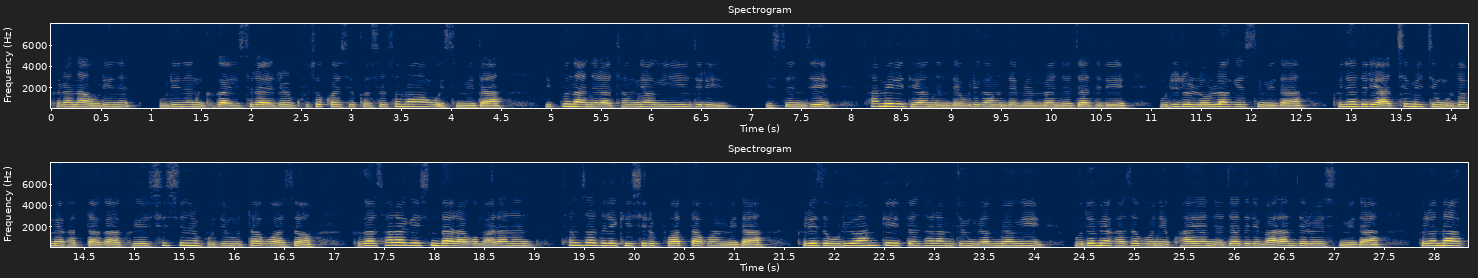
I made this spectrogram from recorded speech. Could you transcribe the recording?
그러나 우리는 우리는 그가 이스라엘을 구속하실 것을 소망하고 있습니다. 이뿐 아니라 정녕 이 일들이 있은 지 3일이 되었는데 우리 가운데 몇몇 여자들이 우리를 놀라게 했습니다. 그녀들이 아침 일찍 무덤에 갔다가 그의 시신을 보지 못하고 와서 그가 살아계신다라고 말하는 천사들의 계시를 보았다고 합니다. 그래서 우리와 함께 있던 사람 중 몇 명이 무덤에 가서 보니 과연 여자들이 말한 대로 했습니다. 그러나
